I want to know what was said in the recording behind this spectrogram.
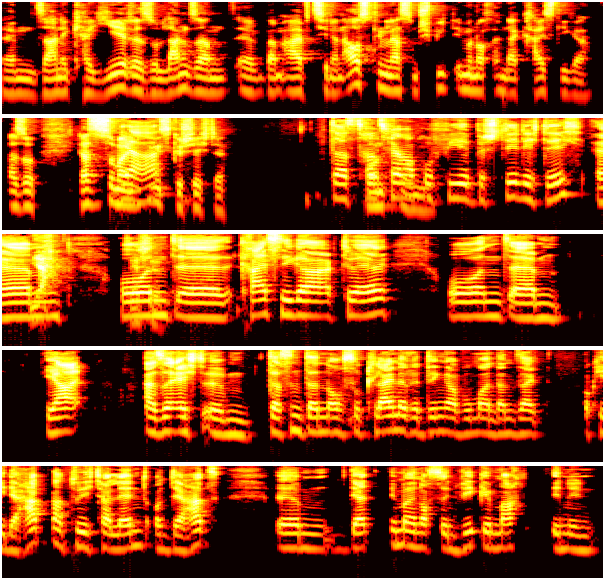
ähm, seine Karriere so langsam äh, beim AFC dann ausklingen lassen und spielt immer noch in der Kreisliga. Also das ist so meine ja, Lieblingsgeschichte. Das Transferprofil bestätigt dich. Ähm, ja, und äh, Kreisliga aktuell. Und ähm, ja, also echt, ähm, das sind dann auch so kleinere Dinger, wo man dann sagt, okay, der hat natürlich Talent und der hat, ähm, der hat immer noch seinen Weg gemacht in den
